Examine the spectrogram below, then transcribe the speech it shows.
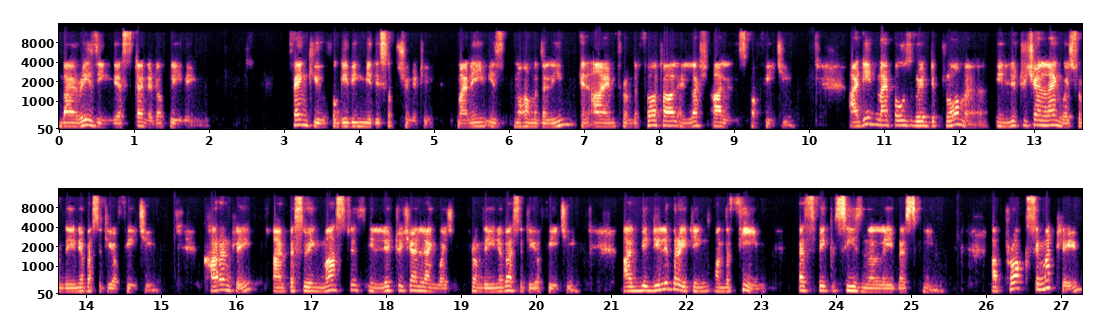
by raising their standard of living. Thank you for giving me this opportunity. My name is Mohammed Alim, and I am from the fertile and lush islands of Fiji. I did my postgrad diploma in literature and language from the University of Fiji. Currently, I'm pursuing master's in literature and language from the University of Fiji. I'll be deliberating on the theme Pacific Seasonal Labor Scheme. Approximately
